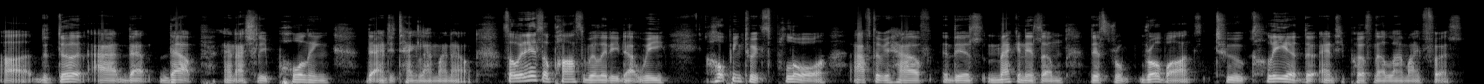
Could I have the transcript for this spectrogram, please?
uh, the dirt at that depth and actually pulling the anti-tank landmine out. So it is a possibility that we hoping to explore after we have this mechanism, this ro- robot to clear the anti-personnel landmine first.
